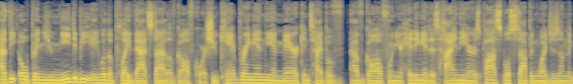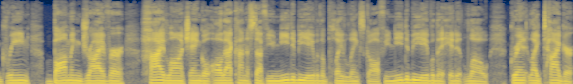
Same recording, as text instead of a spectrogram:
at the Open, you need to be able to play that style of golf course. You can't bring in the American type of, of golf when you're hitting it as high in the air as possible, stopping wedges on the green, bombing driver, high launch angle, all that kind of stuff. You need to be able to play links golf. You need to be able to hit it low. Granted, like Tiger,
